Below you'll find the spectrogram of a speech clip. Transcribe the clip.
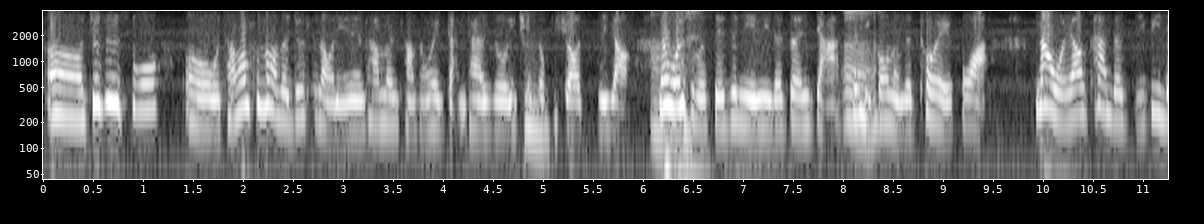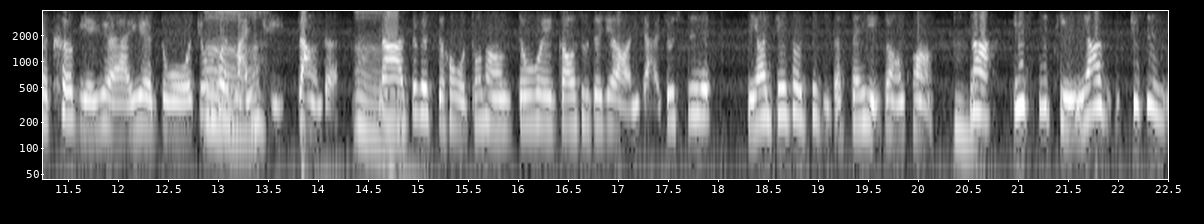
呃，就是说，呃，我常常碰到的就是老年人，他们常常会感叹说，以前都不需要吃药，嗯、那为什么随着年龄的增加，嗯、身体功能的退化，那我要看的疾病的科别越来越多，就会蛮沮丧的。嗯，那这个时候我通常都会告诉这些老人家，就是你要接受自己的身体状况。嗯，那医师评你要就是。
